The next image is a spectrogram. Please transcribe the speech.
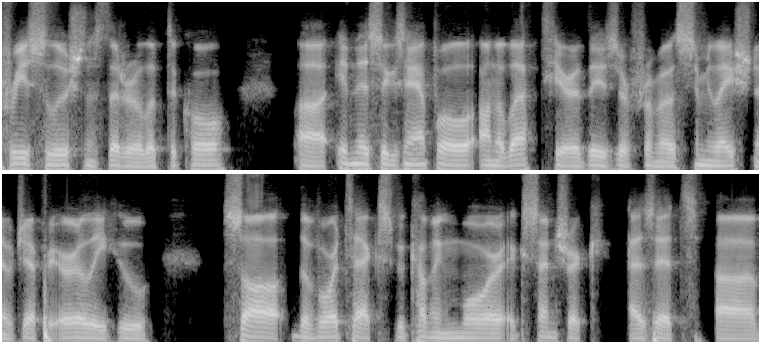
free solutions that are elliptical. Uh, in this example on the left here, these are from a simulation of Jeffrey Early, who saw the vortex becoming more eccentric as it uh,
